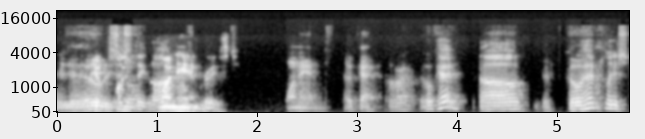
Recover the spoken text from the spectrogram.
Hello, is this thing on? One hand raised. One hand, okay. All right, okay, uh, go ahead, please.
